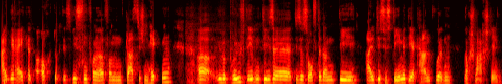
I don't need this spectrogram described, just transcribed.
angereichert auch durch das Wissen von, von klassischen Hacken, äh, überprüft eben diese, diese Software dann die alte Systeme, die erkannt wurden, noch Schwachstellen.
